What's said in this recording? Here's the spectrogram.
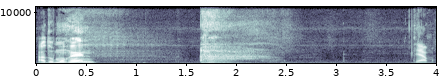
A tu mujer. Te amo.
